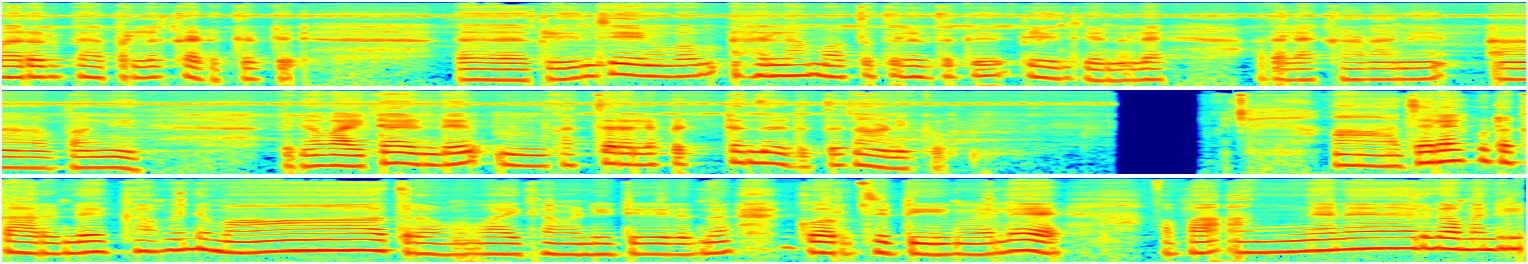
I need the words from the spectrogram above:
വേറൊരു പേപ്പറിൽ കിടക്കട്ട്. ക്ലീൻ ചെയ്യുമ്പം എല്ലാം മൊത്തത്തിലെടുത്തിട്ട് ക്ലീൻ ചെയ്യണമല്ലേ അതെല്ലാം കാണാൻ ഭംഗി. പിന്നെ വൈറ്റായതുകൊണ്ട് കച്ചറെല്ലാം പെട്ടെന്ന് എടുത്ത് കാണിക്കും. ആ ചില കൂട്ടക്കാരുണ്ട്. കമന്റ് മാത്രം വായിക്കാൻ വേണ്ടിയിട്ട് വരുന്ന കുറച്ച് ടീം അല്ലേ? അപ്പം അങ്ങനെ ഒരു കമന്റിൽ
